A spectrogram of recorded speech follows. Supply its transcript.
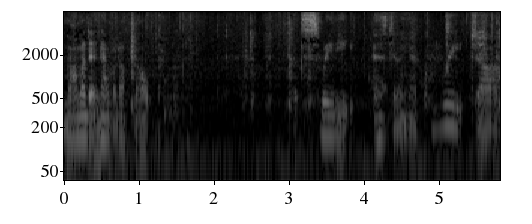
Mama didn't have enough milk. But Sweetie is doing a great job.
